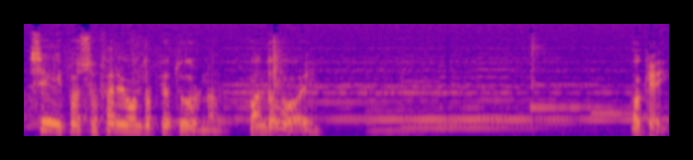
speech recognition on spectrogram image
Sì, posso fare un doppio turno. Quando vuoi? Okay.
